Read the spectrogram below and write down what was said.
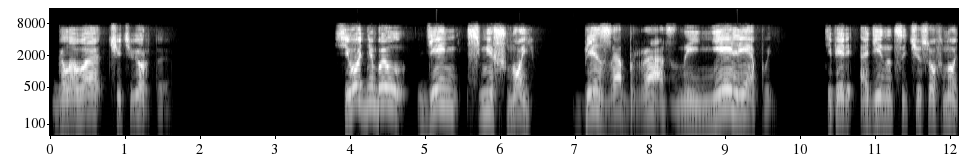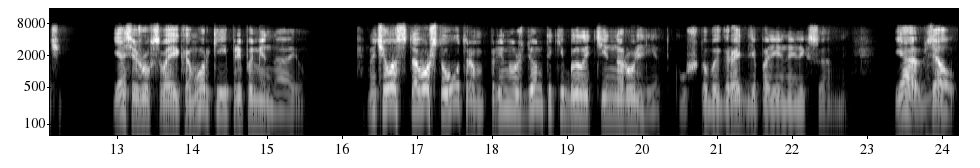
Глава четвертая. Сегодня был день смешной, безобразный, нелепый. Теперь одиннадцать часов ночи. Я сижу в своей коморке и припоминаю. Началось с того, что утром принужден-таки был идти на рулетку, чтобы играть для Полины Александровны. Я взял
